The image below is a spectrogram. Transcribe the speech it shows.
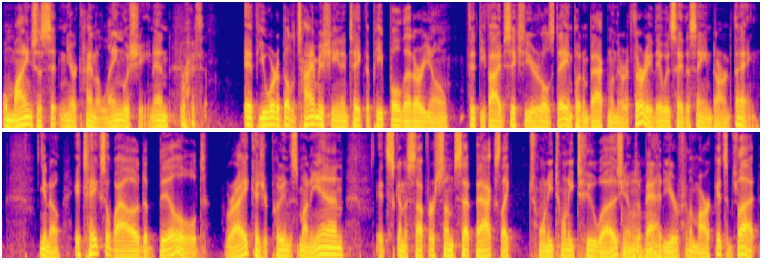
well, mine's just sitting here kind of languishing. And right. if you were to build a time machine and take the people that are, you know, 55, 60 years old today and put them back when they were 30, they would say the same darn thing. You know, it takes a while to build, right? Because you're putting this money in. It's going to suffer some setbacks like 2022 was. You know, it was a mm-hmm. bad year for the markets, but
